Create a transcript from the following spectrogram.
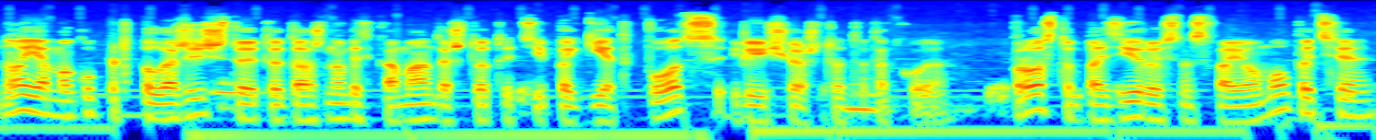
но я могу предположить, что это должна быть команда что-то типа getpods или еще что-то такое. Просто базируясь на своем опыте,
